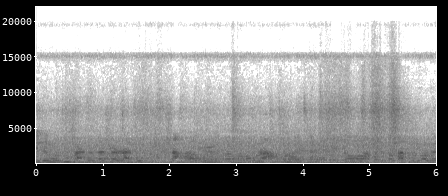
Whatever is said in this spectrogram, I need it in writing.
এদের মধ্যে হারমান দাস আর রাজীব সাহা ওরা আহত হয়েছে। তো আপাতত প্রাথমিকভাবে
